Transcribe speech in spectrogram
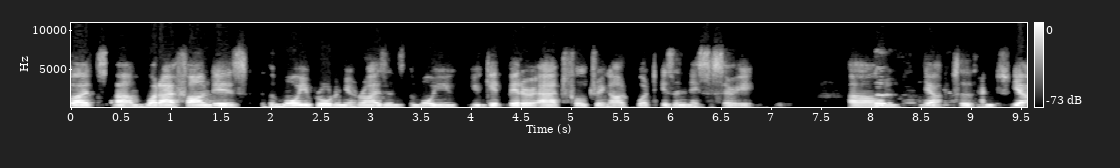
But um, what I found is the more you broaden your horizons, the more you you get better at filtering out what isn't necessary. Um, yeah. So and yeah,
